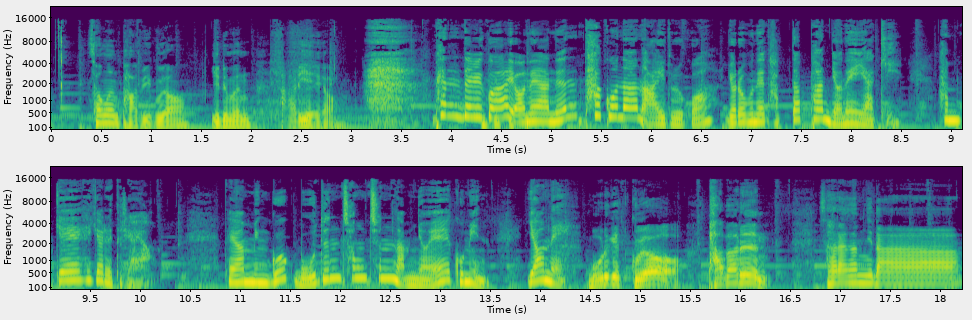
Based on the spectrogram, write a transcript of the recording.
성은 밥이고요. 이름은 알이에요. 팬들과 연애하는 타고난 아이돌과 여러분의 답답한 연애 이야기 함께 해결해 드려요. 대한민국 모든 청춘 남녀의 고민, 연애. 모르겠고요. 밥알은 사랑합니다.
